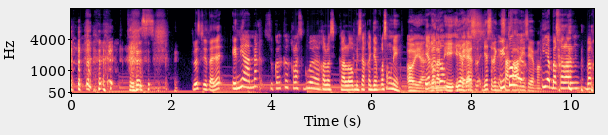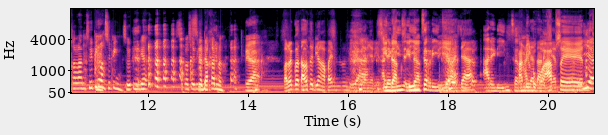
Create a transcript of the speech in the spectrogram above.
Terus terus ceritanya ini anak suka ke kelas gue kalau kalau misalkan jam kosong nih Oh iya, Ya lu kan kan lu? I- Iya dia, IPS. dia sering Itu- safari sih emang. iya bakalan bakalan sweeping lah sweeping sweeping dia suka sweeping dadakan loh Ya, Padahal gue tahu tuh dia ngapain dia Iya. nyari ada Sidak, yang diincer, diincer. Iya. Ada. Ada yang diincer. ambil Ada buku absen. iya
